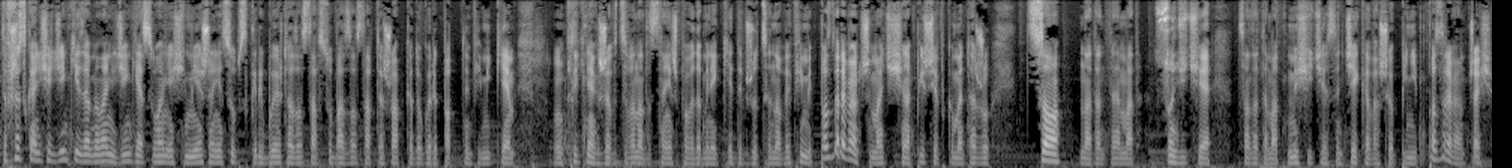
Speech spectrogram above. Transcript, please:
To wszystko dzisiaj. Dzięki za oglądanie, dzięki za słuchanie. Jeśli mnie jeszcze nie subskrybujesz, to zostaw suba, zostaw też łapkę do góry pod tym filmikiem. Kliknij jak w dzwona, dostaniesz powiadomienie, kiedy wrzucę nowy filmik. Pozdrawiam, trzymajcie się, napiszcie w komentarzu, co na ten temat sądzicie, co na ten temat myślicie. Jestem ciekaw waszej opinii. Pozdrawiam, cześć.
